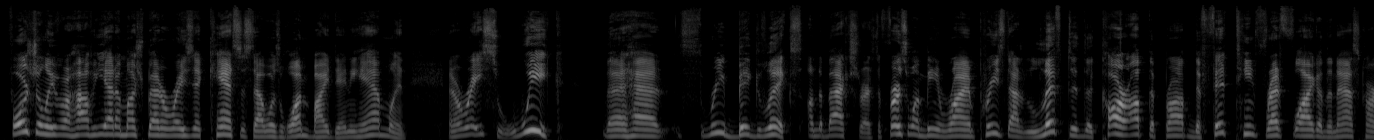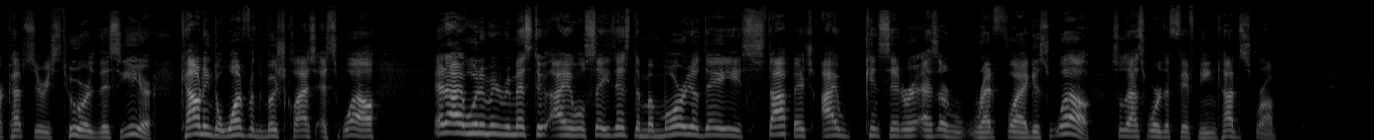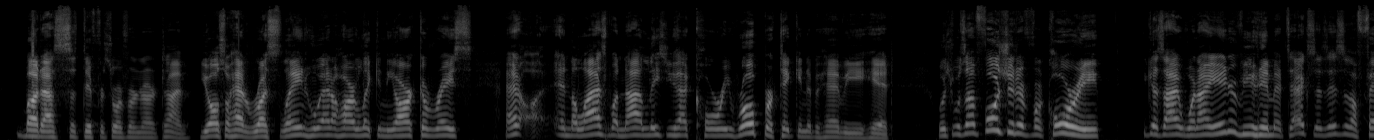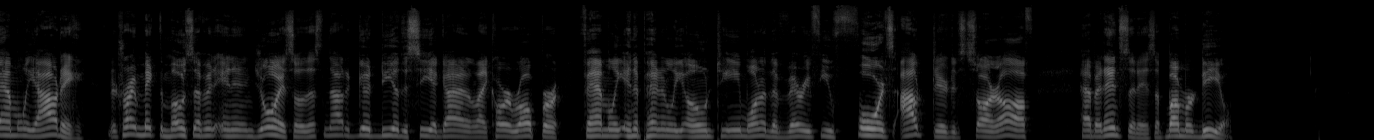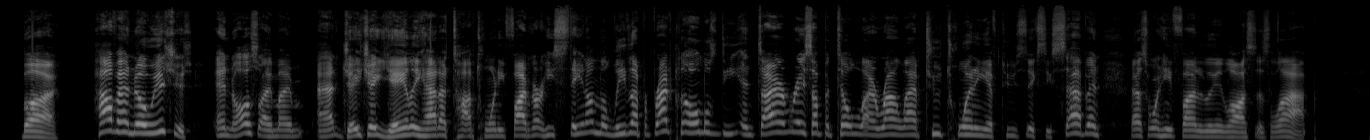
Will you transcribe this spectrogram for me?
Fortunately for how he had a much better race at Kansas that was won by Denny Hamlin and a race week that had three big licks on the backstretch. The first one being Ryan Preece that lifted the car up the front, the 15th red flag of the NASCAR Cup Series Tour this year, counting the one from the Busch Clash as well. And I wouldn't be remiss to, I will say this, the Memorial Day stoppage, I consider it as a red flag as well. So that's where the 15 comes from. But that's a different story for another time. You also had Russ Lane, who had a hard lick in the ARCA race. And, and the last but not least, you had Corey Roper taking a heavy hit, which was unfortunate for Corey because I when I interviewed him at Texas, this is a family outing. They're trying to make the most of it and enjoy it, so that's not a good deal to see a guy like Corey Roper, family independently owned team, one of the very few Fords out there to start off, have an incident. It's a bummer deal. But how have had no issues. And also, I might add, JJ Yeley had a top 25 car. He stayed on the lead lap for practically almost the entire race up until around lap 220 of 267. That's when he finally lost his lap.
